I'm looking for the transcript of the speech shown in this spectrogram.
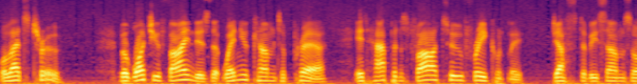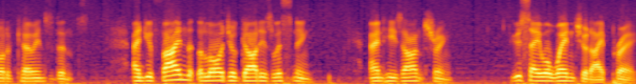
Well, that's true. But what you find is that when you come to prayer, it happens far too frequently just to be some sort of coincidence. And you find that the Lord your God is listening, and He's answering. You say, well, when should I pray?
